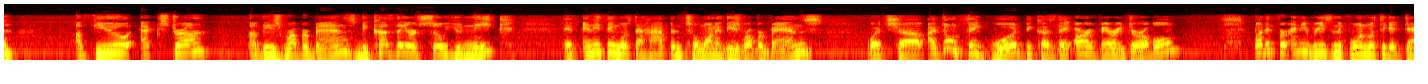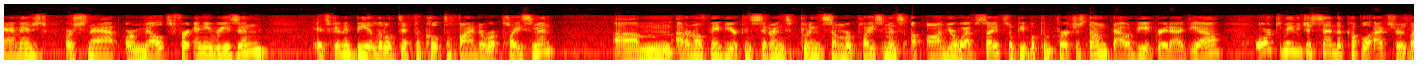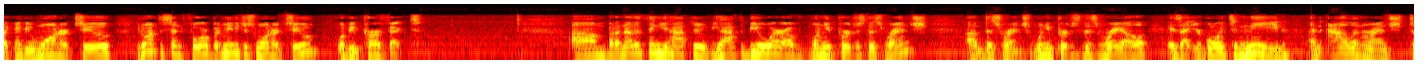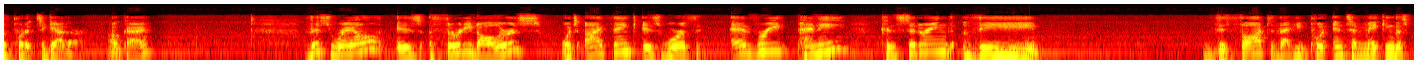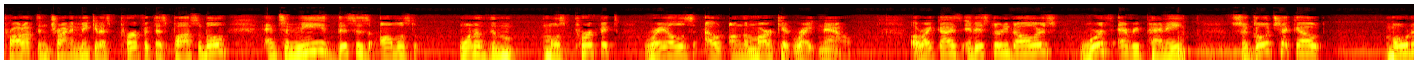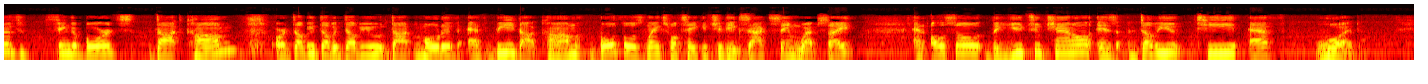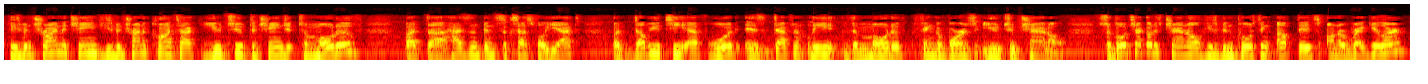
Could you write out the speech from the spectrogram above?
a few extra of these rubber bands, because they are so unique, if anything was to happen to one of these rubber bands, which uh, I don't think would because they are very durable, but if for any reason, if one was to get damaged or snap or melt for any reason, it's going to be a little difficult to find a replacement. Um, I don't know if maybe you're considering putting some replacements up on your website so people can purchase them. That would be a great idea. or to maybe just send a couple extras, like maybe one or two. You don't have to send four, but maybe just one or two would be perfect. Um, but another thing you have to you have to be aware of when you purchase this wrench, uh, this wrench, when you purchase this rail, is that you're going to need an Allen wrench to put it together. Okay. This rail is $30, which I think is worth every penny considering the the thought that he put into making this product and trying to make it as perfect as possible. And to me, this is almost one of the most perfect rails out on the market right now. All right, guys, it is $30, worth every penny. So go check out motivefingerboards.com or www.motivefb.com. Both those links will take you to the exact same website. And also, the YouTube channel is WTF Wood. He's been trying to change. He's been trying to contact YouTube to change it to Motive, but uh, hasn't been successful yet. But WTF Wood is definitely the Motive Fingerboards YouTube channel. So go check out his channel. He's been posting updates on a regular,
